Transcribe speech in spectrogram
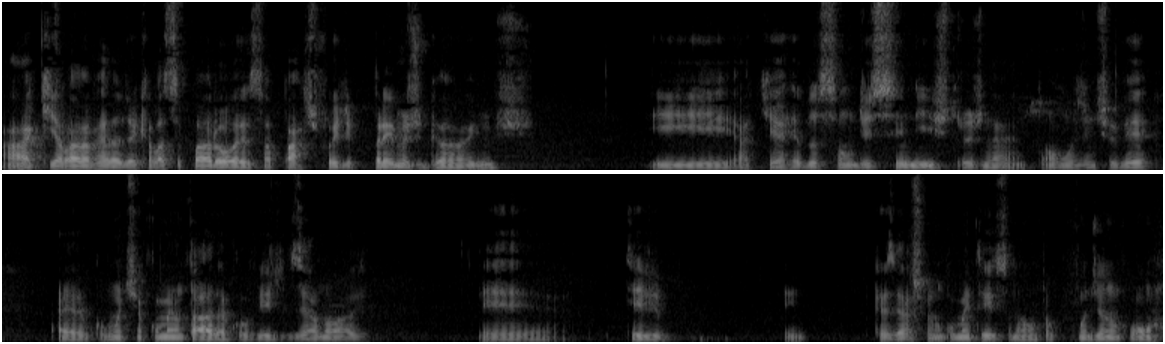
Ah, aqui ela na verdade é que ela separou. Essa parte foi de prêmios ganhos e aqui a redução de sinistros, né? Então a gente vê, é, como eu tinha comentado, a Covid-19 é, teve. Quer dizer, acho que eu não comentei isso não, estou confundindo com o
